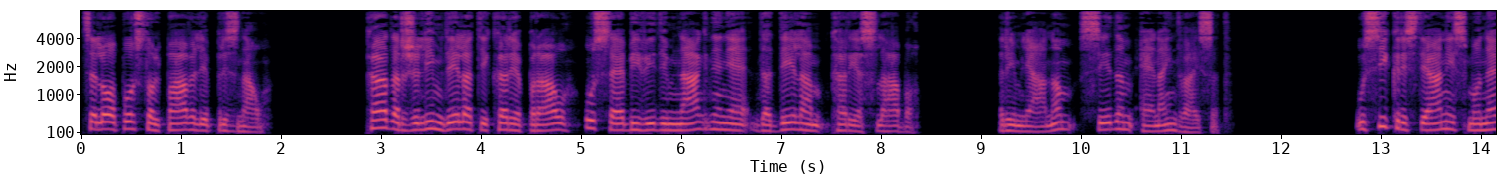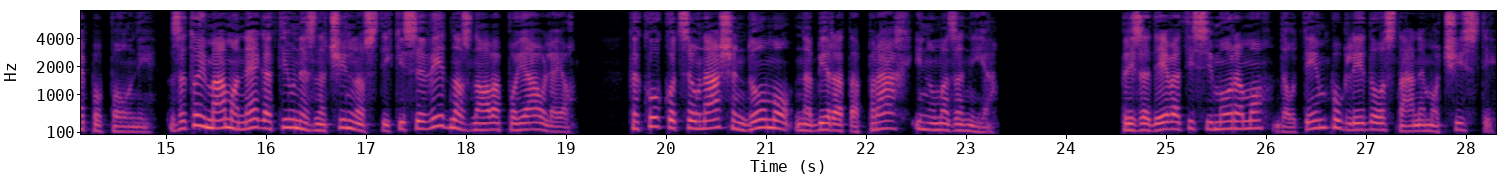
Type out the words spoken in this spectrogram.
Celo apostol Pavel je priznal: Kadar želim delati, kar je prav, v sebi vidim nagnjenje, da delam, kar je slabo. Rimljanom 7:21 Vsi kristijani smo nepopolni, zato imamo negativne značilnosti, ki se vedno znova pojavljajo, tako kot se v našem domu nabirata prah in umazanija. Prizadevati si moramo, da v tem pogledu ostanemo čisti.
